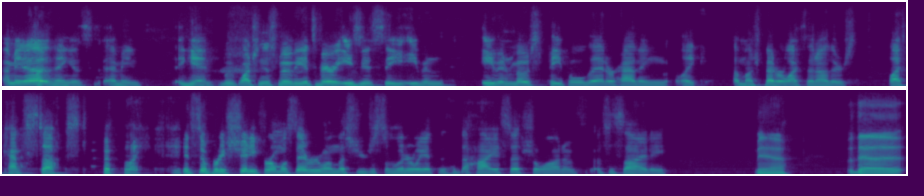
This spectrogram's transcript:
I mean, another thing is, I mean, again, we- watching this movie, it's very easy to see even even most people that are having like a much better life than others. Life kind of sucks. like it's still pretty shitty for almost everyone, unless you're just literally at the, the highest echelon of, of society. Yeah. The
